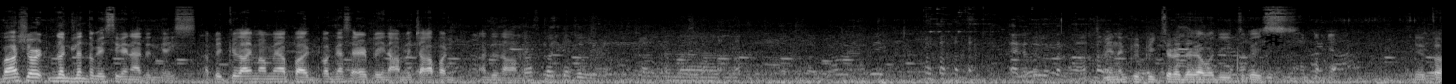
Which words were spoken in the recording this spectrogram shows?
Baka short vlog lang to guys, sigan natin guys. Update ko lang mamaya pag, pag nasa airplane na kami, tsaka pag ando na kami. Ba? May nagpipicture na dalawa dito guys. Ito.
